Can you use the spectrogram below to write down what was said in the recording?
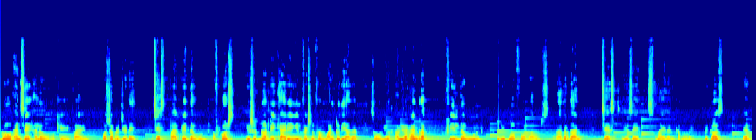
go and say, hello, okay, fine, post-operative day. Just palpate the wound. Of course, you should not be carrying infection from one to the other. So you have your hand up, feel the wound when you go for rounds rather than just you say smile and come away. Because when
